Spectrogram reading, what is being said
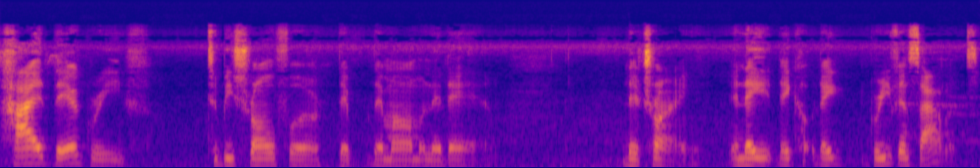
hide their grief to be strong for their, their mom and their dad. They're trying and they they they grieve in silence,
